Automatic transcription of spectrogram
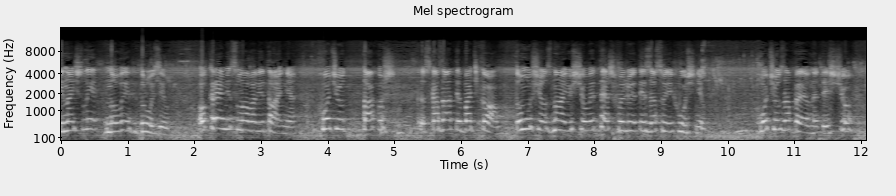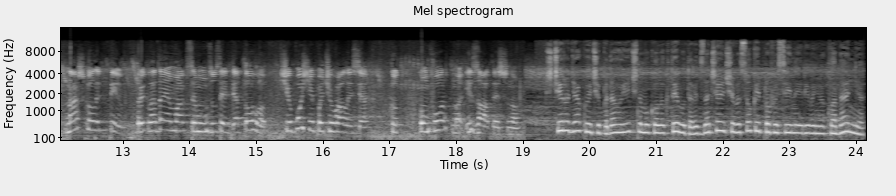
і знайшли нових друзів. Окремі слова вітання. Хочу також сказати батькам, тому що знаю, що ви теж хвилюєтесь за своїх учнів. Хочу запевнити, що наш колектив прикладає максимум зусиль для того, щоб учні почувалися тут комфортно і затишно. Щиро дякуючи педагогічному колективу та відзначаючи високий професійний рівень викладання,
